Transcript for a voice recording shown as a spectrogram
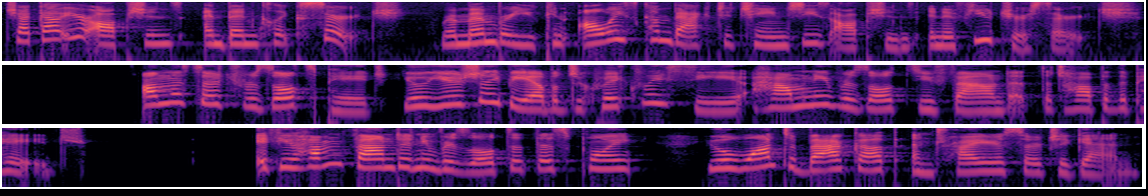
Check out your options and then click Search. Remember, you can always come back to change these options in a future search. On the search results page, you'll usually be able to quickly see how many results you found at the top of the page. If you haven't found any results at this point, you'll want to back up and try your search again,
